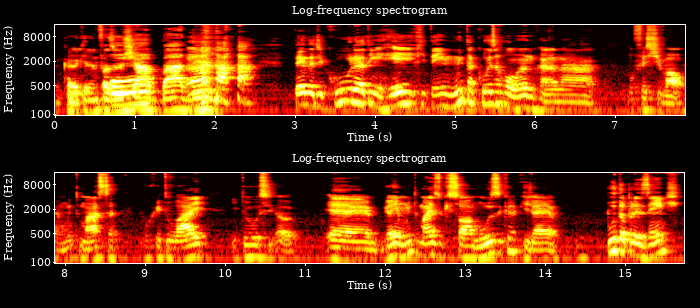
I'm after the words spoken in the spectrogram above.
O cara querendo fazer o O- jabá dele. tenda de cura, tem reiki, tem muita coisa rolando, cara, na, no festival. É muito massa, porque tu vai e tu ó, é, ganha muito mais do que só a música, que já é puta presente,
